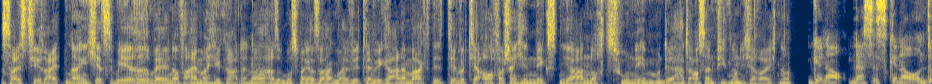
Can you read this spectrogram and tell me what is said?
Das heißt, die reiten eigentlich jetzt mehrere Wellen auf einmal hier gerade, ne? Also muss man ja sagen, weil der vegane Markt, der wird ja auch wahrscheinlich in den nächsten Jahren noch zunehmen und der hat auch seinen Peak noch nicht erreicht, ne? Genau, das ist genau und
